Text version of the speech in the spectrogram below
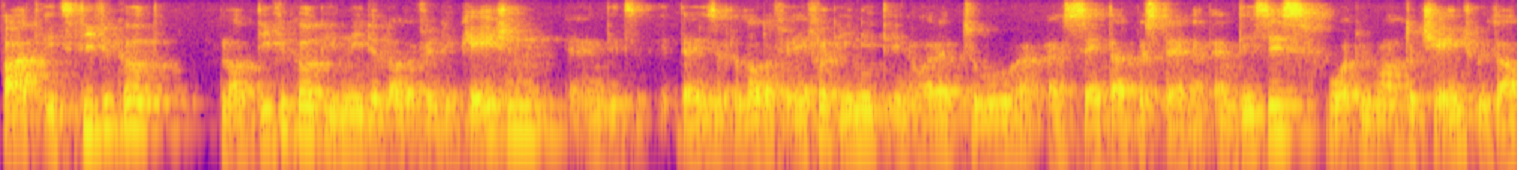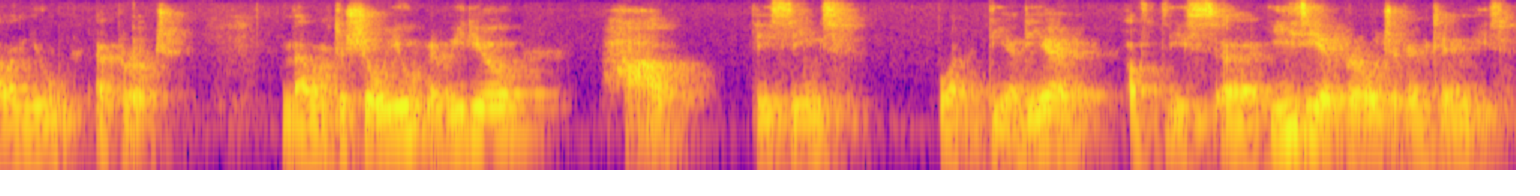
But it's difficult, not difficult. You need a lot of education, and there is a lot of effort in it in order to uh, set up a standard. And this is what we want to change with our new approach. And I want to show you a video how these things, what the idea of this uh, easy approach of MTM is.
